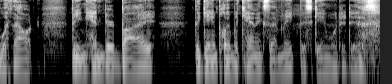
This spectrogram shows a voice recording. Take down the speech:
without being hindered by the gameplay mechanics that make this game what it is.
